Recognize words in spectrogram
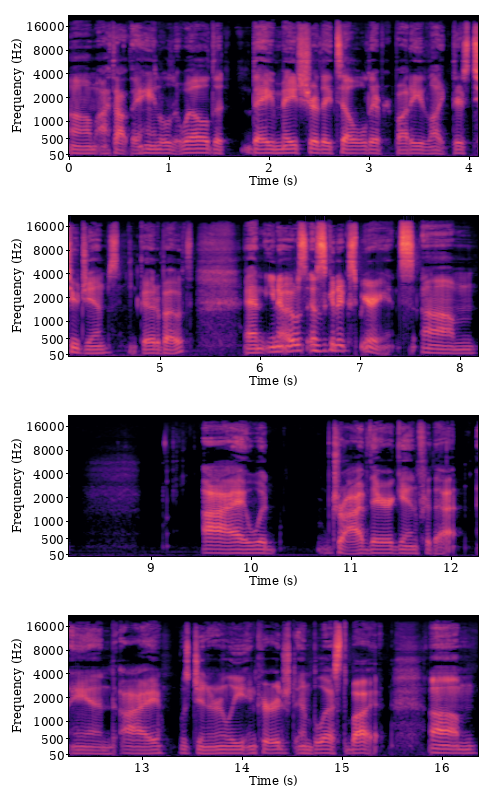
Um, I thought they handled it well. That they made sure they told everybody like there's two gyms, go to both, and you know it was it was a good experience. Um, I would drive there again for that, and I was generally encouraged and blessed by it. Um,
